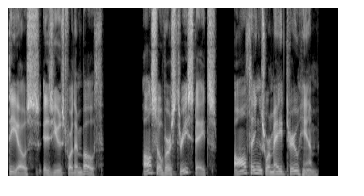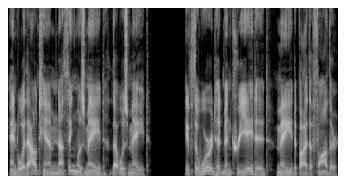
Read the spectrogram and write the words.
theos, is used for them both. Also, verse 3 states, All things were made through him, and without him nothing was made that was made. If the Word had been created, made by the Father,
